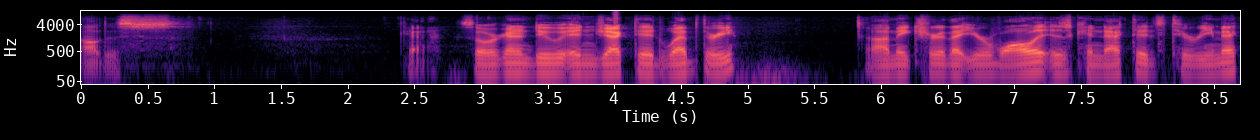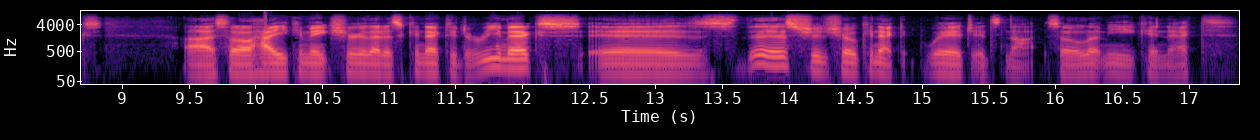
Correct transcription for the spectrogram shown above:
I'll just Okay, so we're going to do injected Web3. Uh, make sure that your wallet is connected to Remix. Uh, so how you can make sure that it's connected to Remix is this should show connected, which it's not. So let me connect.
